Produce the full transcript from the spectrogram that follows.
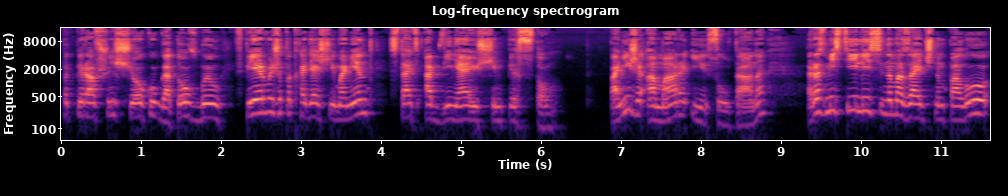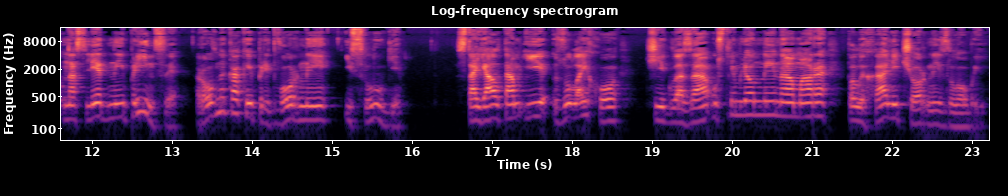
подпиравший щеку, готов был в первый же подходящий момент стать обвиняющим перстом. Пониже Амара и Султана разместились на мозаичном полу наследные принцы, ровно как и придворные и слуги. Стоял там и Зулайхо, чьи глаза, устремленные на Амара, полыхали черной злобой.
